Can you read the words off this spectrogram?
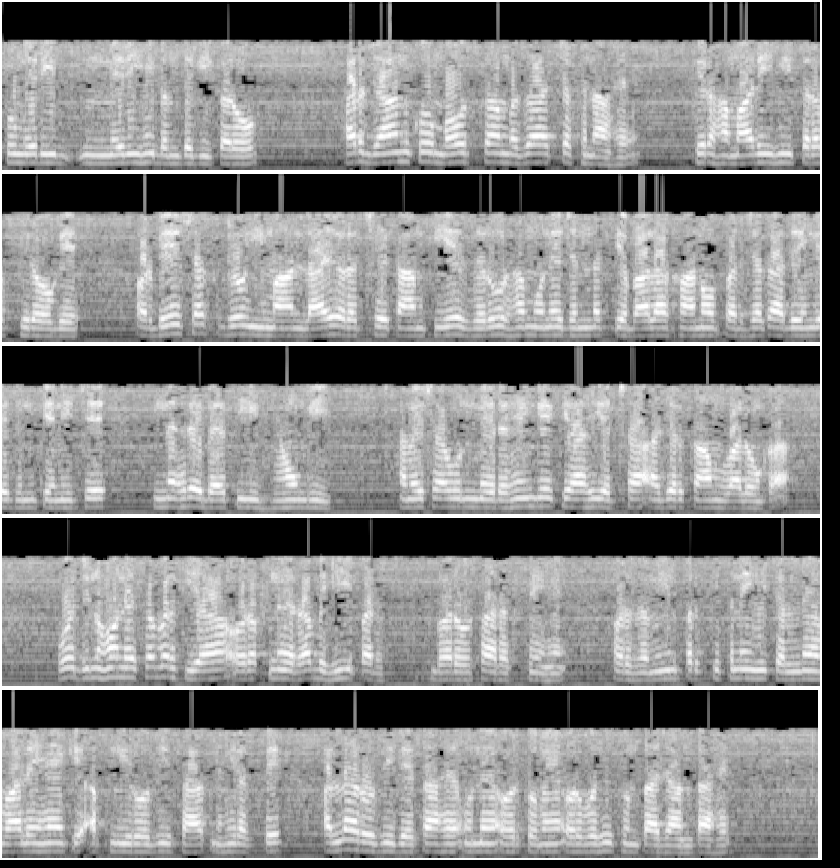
تو میری میری ہی بندگی کرو۔ ہر جان کو موت کا مزہ چکھنا ہے، پھر ہماری ہی طرف پھرو گے۔ اور بے شک جو ایمان لائے اور اچھے کام کیے، ضرور ہم انہیں جنت کے بالا خانوں پر جگہ دیں گے، جن کے نیچے نہریں بہتی ہوں گی۔ ہمیشہ ان میں رہیں گے کیا ہی اچھا اجر کام والوں کا۔ وہ جنہوں نے صبر کیا اور اپنے رب ہی پر بھروسہ رکھتے ہیں۔ اور زمین پر کتنے ہی چلنے والے ہیں کہ اپنی روزی ساتھ نہیں رکھتے۔ اللہ روزی دیتا ہے انہیں اور تمہیں اور وہی سنتا جانتا ہے۔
